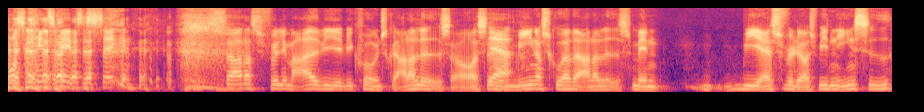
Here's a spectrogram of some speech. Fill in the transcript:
vores kendskab til sagen, så er der selvfølgelig meget, vi, vi kunne ønske anderledes, og også ja. mener skulle have været anderledes, men vi er selvfølgelig også vi er den ene side.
